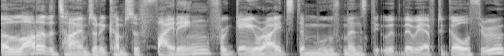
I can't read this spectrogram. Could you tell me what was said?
a lot of the times when it comes to fighting for gay rights, the movements that we- have to go through,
